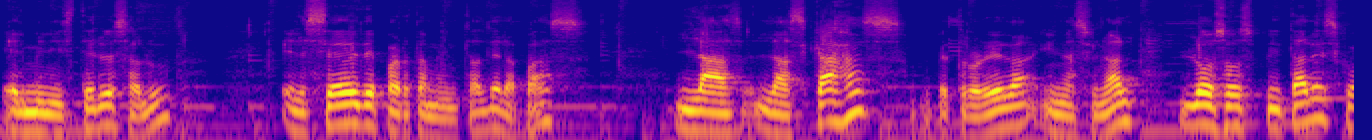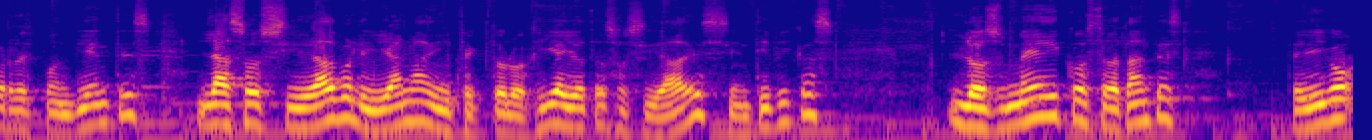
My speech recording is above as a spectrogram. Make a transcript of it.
el Ministerio de Salud, el sede departamental de La Paz, las, las, cajas petrolera y nacional, los hospitales correspondientes, la Sociedad Boliviana de Infectología y otras sociedades científicas, los médicos tratantes, te digo,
